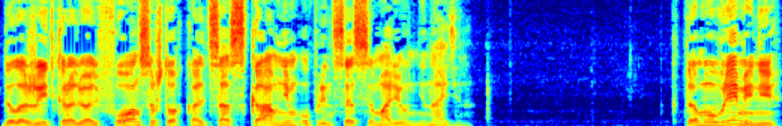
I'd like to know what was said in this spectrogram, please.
доложить королю Альфонсо, что кольца с камнем у принцессы Марион не найдено. К тому времени,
